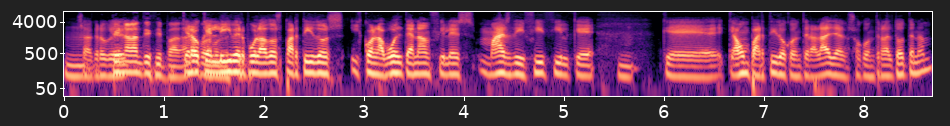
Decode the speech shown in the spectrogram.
O sea, Mm, creo que, Final anticipada. creo ¿no? que el decir. Liverpool a dos partidos y con la vuelta en Anfield es más difícil que, Mm. que, que a un partido contra el Ajax o contra el Tottenham.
